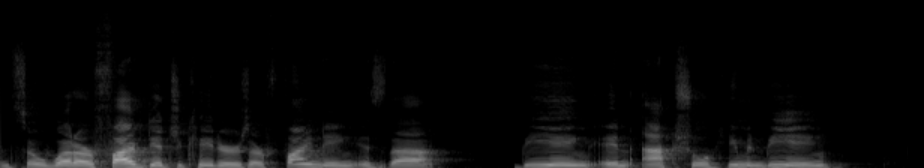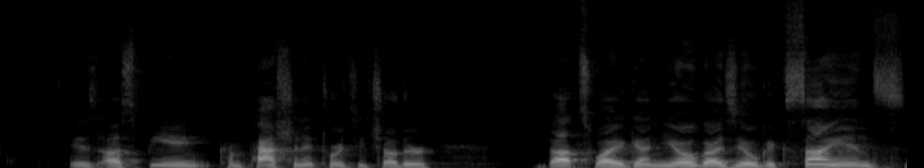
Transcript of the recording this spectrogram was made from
And so, what our 5D educators are finding is that being an actual human being is us being compassionate towards each other that's why, again, yoga is yogic science,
